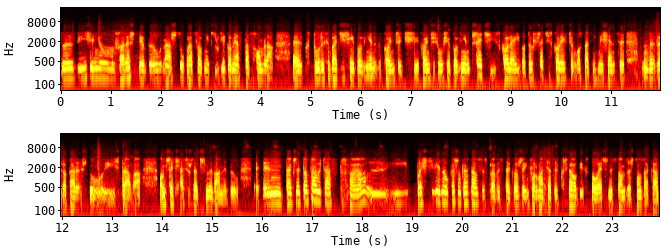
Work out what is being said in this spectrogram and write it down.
w więzieniu, w areszcie był nasz współpracownik z drugiego miasta, z Homla, e, który chyba dzisiaj powinien wykończyć, kończyć mu się powinien trzeci z kolei, bo to już trzeci z kolei w ciągu ostatnich miesięcy wyrok aresztu i sprawa. On trzeci raz już zatrzymywany był. Także to cały czas trwa y, i właściwie no, Łukaszenka zdał sobie sprawę z tego, że informacja to jest krwiobieg społeczny, stąd zresztą zakaz,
